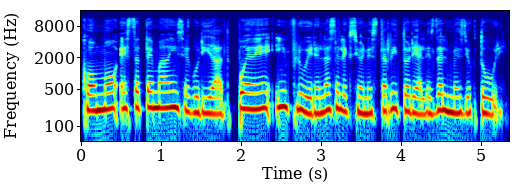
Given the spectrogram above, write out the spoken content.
¿Cómo este tema de inseguridad puede influir en las elecciones territoriales del mes de octubre?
